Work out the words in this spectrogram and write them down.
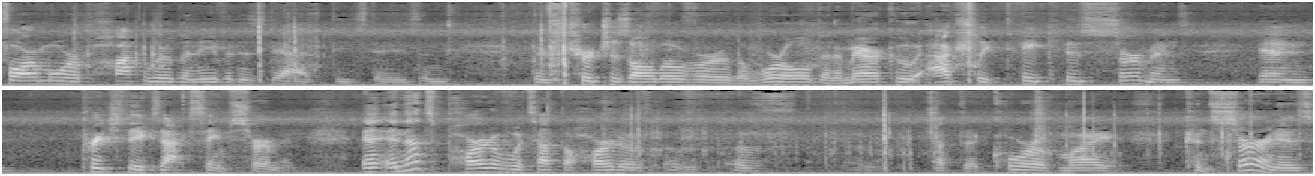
far more popular than even his dad these days. And there's churches all over the world and America who actually take his sermons and preach the exact same sermon. And, and that's part of what's at the heart of, of, of, at the core of my concern is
